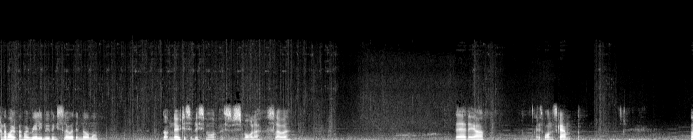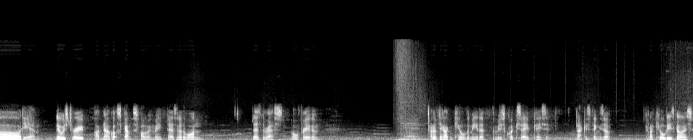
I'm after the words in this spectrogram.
And am I am I really moving slower than normal? Not noticeably small, uh, smaller, slower. There they are. There's one scamp. Oh dear. It was true. I've now got scamps following me. There's another one. There's the rest. All three of them. I don't think I can kill them either. Let me just quick save in case it knackers things up. Can I kill these guys?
